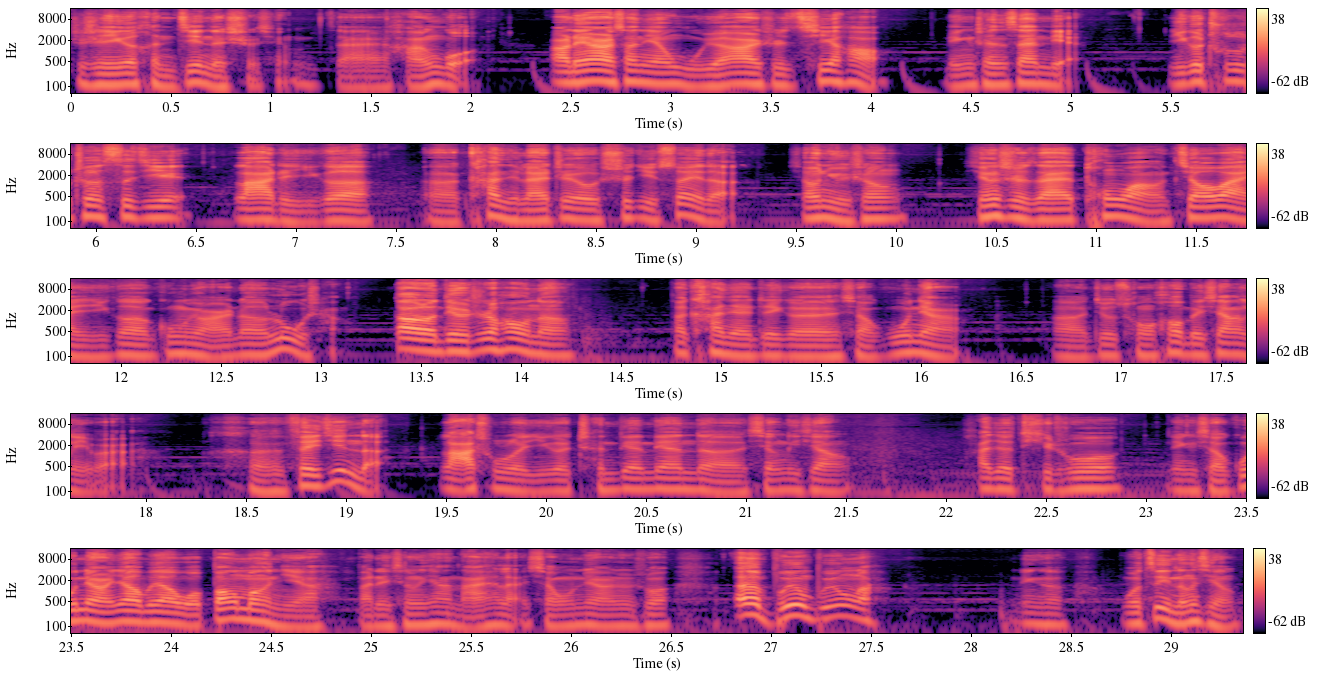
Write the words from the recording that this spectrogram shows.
这是一个很近的事情，在韩国，二零二三年五月二十七号凌晨三点，一个出租车司机拉着一个呃看起来只有十几岁的小女生，行驶在通往郊外一个公园的路上。到了地儿之后呢，他看见这个小姑娘，啊，就从后备箱里边很费劲的拉出了一个沉甸甸的行李箱，他就提出那个小姑娘要不要我帮帮你啊，把这行李箱拿下来。小姑娘就说，哎，不用不用了，那个我自己能行。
